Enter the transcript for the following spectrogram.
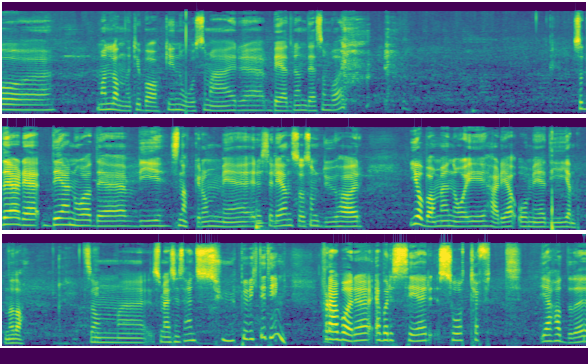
Og man lander tilbake i noe som er eh, bedre enn det som var. Så det er, det, det er noe av det vi snakker om med resiliens, og som du har jobba med nå i helga, og med de jentene, da. Som, eh, som jeg syns er en superviktig ting. For det er bare, jeg bare ser så tøft jeg hadde det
